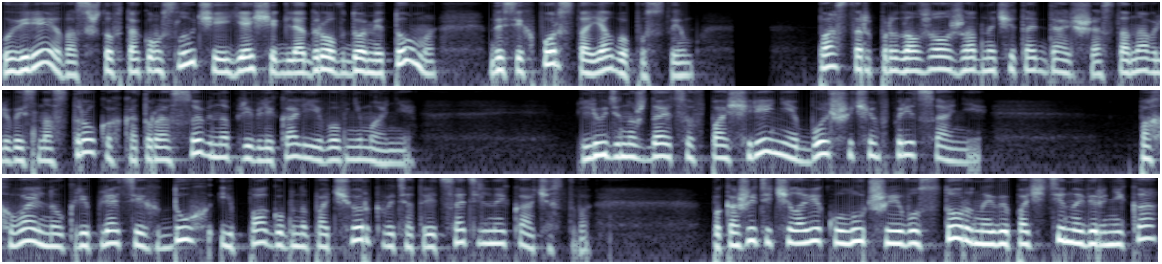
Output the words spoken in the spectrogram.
Уверяю вас, что в таком случае ящик для дров в доме Тома до сих пор стоял бы пустым. Пастор продолжал жадно читать дальше, останавливаясь на строках, которые особенно привлекали его внимание. Люди нуждаются в поощрении больше, чем в порицании. Похвально укреплять их дух и пагубно подчеркивать отрицательные качества. Покажите человеку лучшие его стороны, и вы почти наверняка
